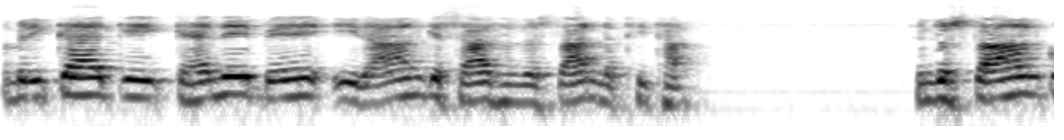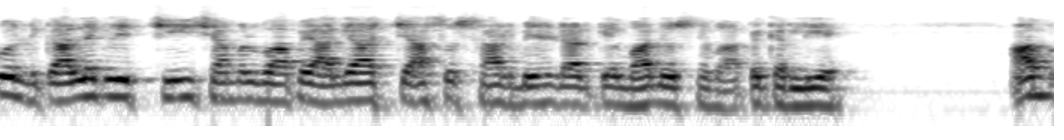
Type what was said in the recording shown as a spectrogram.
امریکہ کے کہنے پہ ایران کے ساتھ ہندوستان نتھی تھا۔ ہندوستان کو نکالنے کے لیے چین شامل وہاں پہ آ گیا۔ چار سو ساٹھ بلین ڈالر کے وعدے اس نے وہاں پہ کر لیے۔ اب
